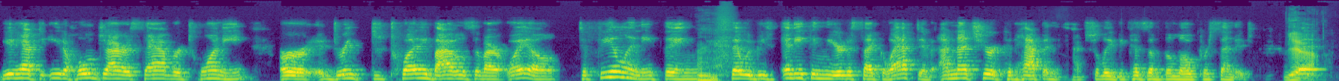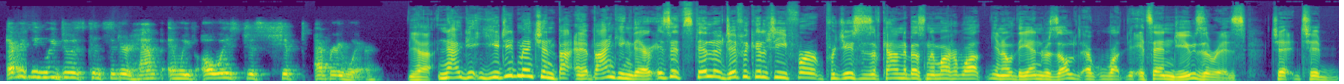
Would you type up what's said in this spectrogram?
you'd have to eat a whole jar of Sav or 20 or drink 20 bottles of our oil to feel anything Mm. that would be anything near to psychoactive. I'm not sure it could happen actually because of the low percentage. Yeah. But everything we do is considered hemp, and we've always just shipped everywhere. Yeah. Now, you did mention ba- uh, banking there. Is it still a difficulty for producers of cannabis, no matter what you know the end result, uh, what its end user is, to to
